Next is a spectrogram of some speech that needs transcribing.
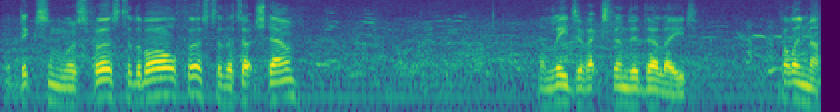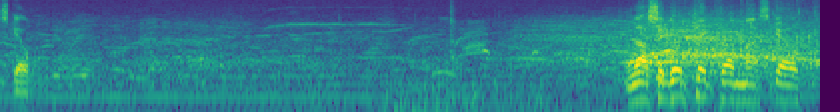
But Dixon was first to the ball, first to the touchdown. And Leeds have extended their lead. Colin Maskill. And that's a good kick from Maskill.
